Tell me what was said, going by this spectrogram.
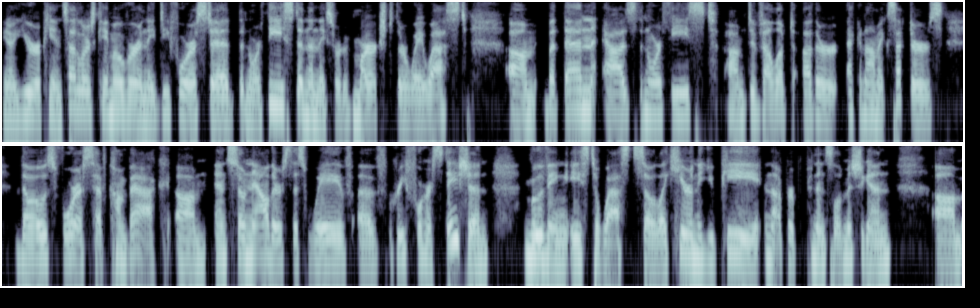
you know European settlers came over and they deforested the Northeast, and then they sort of marched their way west. Um, but then, as the Northeast um, developed other economic sectors, those forests have come back. Um, and so now there's this wave of reforestation moving east to west. So, like here in the UP, in the Upper Peninsula of Michigan, um,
